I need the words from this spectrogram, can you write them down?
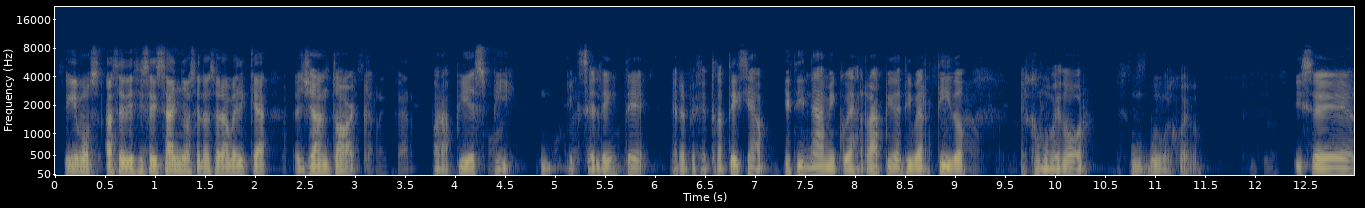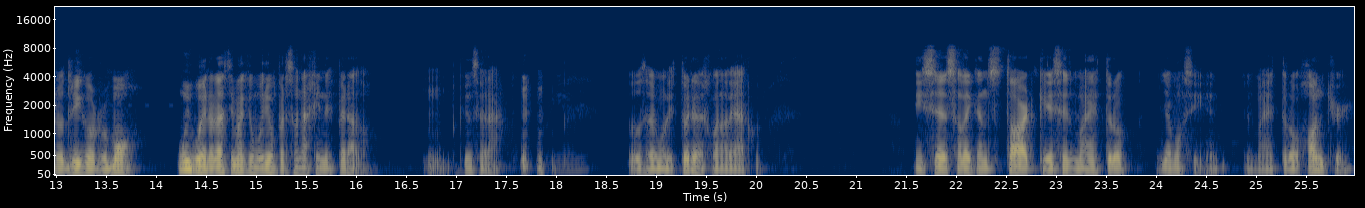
Seguimos. Hace 16 años en la zona América, Jean Dark para PSP. Un excelente RPG estrategia. Es dinámico, es rápido, es divertido, es conmovedor. Es un muy buen juego. Dice Rodrigo Romó. Muy bueno, lástima que murió un personaje inesperado. Mm, ¿Quién será? Todos sabemos la historia de Juana de Arco. Dice Select and Start, que es el maestro, llamo así, ¿eh? el maestro Hunter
